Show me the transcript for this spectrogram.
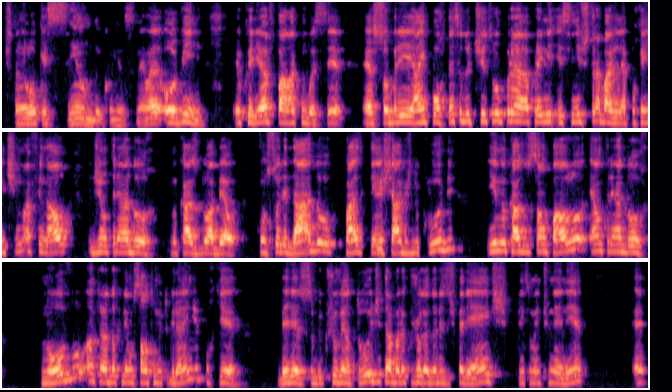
estão enlouquecendo com isso, né? Mas, ô Vini, eu queria falar com você é, sobre a importância do título para esse início de trabalho, né? Porque a gente tinha uma final de um treinador, no caso do Abel, consolidado, quase que tem as chaves do clube. E no caso do São Paulo, é um treinador novo, é um treinador que deu um salto muito grande, porque, beleza, subiu com juventude, trabalhou com jogadores experientes, principalmente o Nenê, é,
